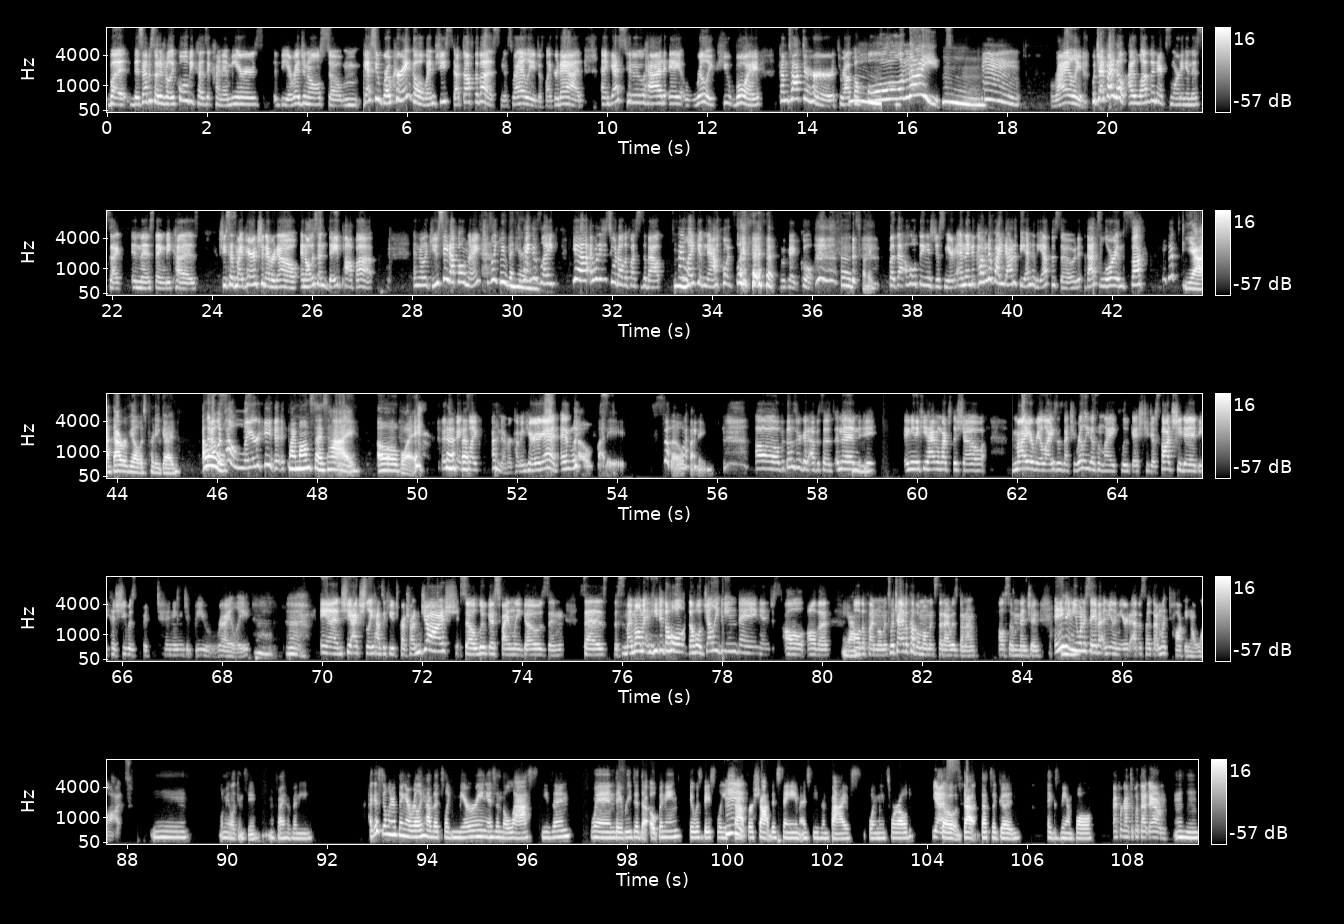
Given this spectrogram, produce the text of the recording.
But this episode is really cool because it kind of mirrors the original. So mm, guess who broke her ankle when she stepped off the bus? Miss Riley, just like her dad. And guess who had a really cute boy come talk to her throughout the Hmm. whole night? Hmm. Riley, which I find out I love the next morning in this sec in this thing because she says my parents should never know, and all of a sudden they pop up and they're like, "You stayed up all night." She's like, We've been here. Topanga's like, "Yeah, I wanted to see what all the fuss is about. I Mhm. like him now." It's like, Mm-hmm. okay, cool. That's funny. But that whole thing is just weird. And then to come to find out at the end of the episode, that's Lauren's son. Yeah, that reveal was pretty good. That was Oh, hilarious. my mom says hi. Oh boy. And Topanga's like, "I'm never coming here again." And like, So funny. So funny. Oh, but those are good episodes. And then, Mhm. it, I mean, if you haven't watched the show, Maya realizes that she really doesn't like Lucas. She just thought she did because she was pretending to be Riley. and she actually has a huge crush on Josh. So Lucas finally goes and says, "This is my moment." And he did the whole the whole jelly bean thing and just all all the Yeah. all the fun moments, which I have a couple moments that I was gonna also mention. Anything Mhm. you want to say about any of the mirrored episodes? I'm like talking a lot. Mm, let me look and see if I have any. I guess the only thing I really have that's like mirroring is in the last season when they redid the opening. It was basically Mm. shot for shot the same as season five's Boy Meets World. Yes. So that that's a good example. I forgot to put that down. hmm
